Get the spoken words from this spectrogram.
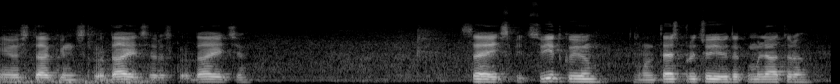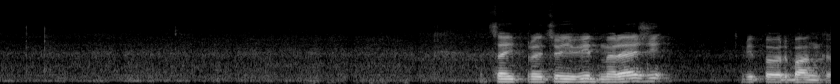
І ось так він складається, розкладається. Цей з підсвіткою. Він теж працює від акумулятора. Цей працює від мережі, від павербанка.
